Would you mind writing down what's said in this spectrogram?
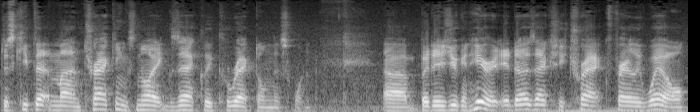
just keep that in mind. Tracking's not exactly correct on this one. Uh, but as you can hear it, it does actually track fairly well.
